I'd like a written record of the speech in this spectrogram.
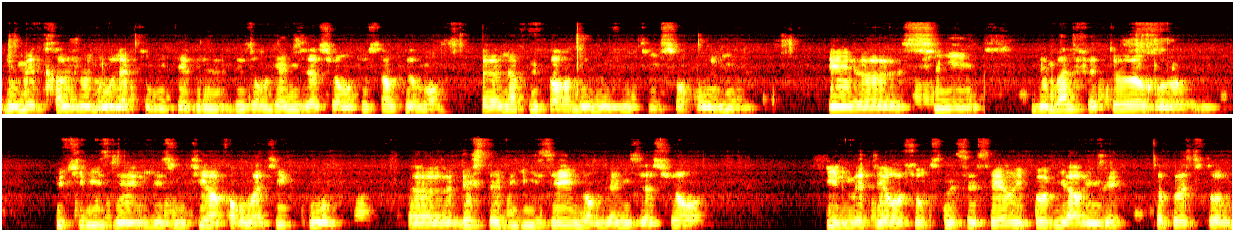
de mettre à genoux l'activité des organisations, tout simplement. Euh, la plupart de nos outils sont en ligne. Et euh, si des malfaiteurs euh, utilisent les outils informatiques pour déstabiliser une organisation, s'ils mettent les ressources nécessaires, ils peuvent y arriver. Ça peut être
